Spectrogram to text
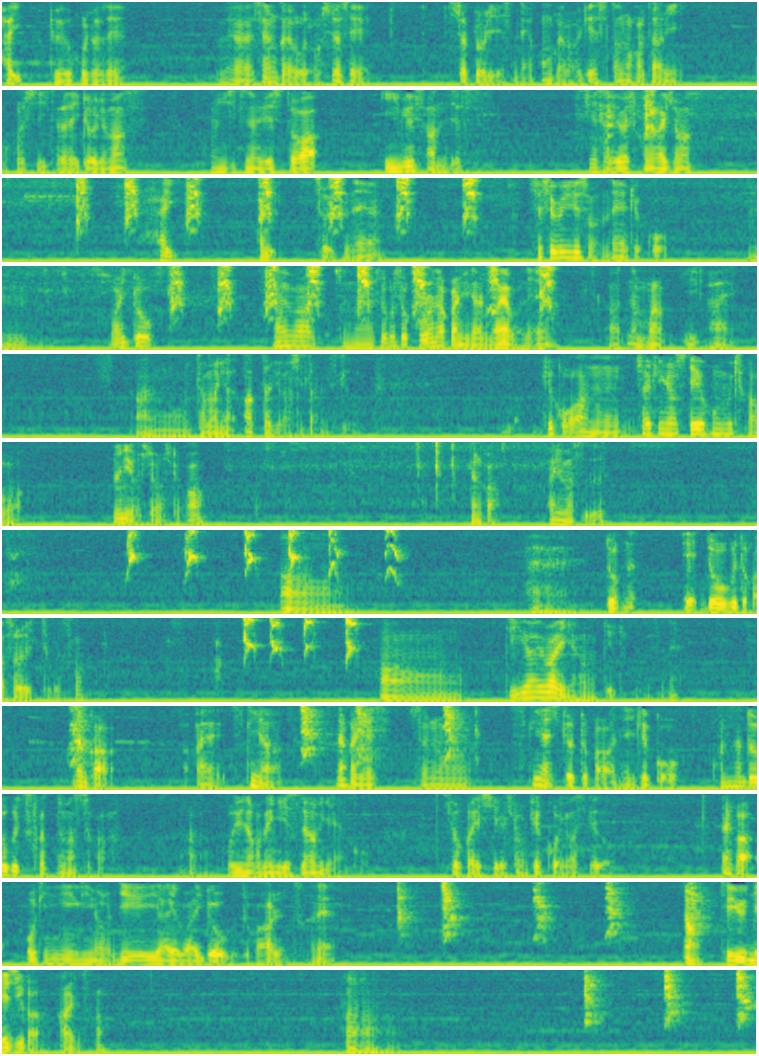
はい、ということで、え前回お知らせした通りですね、今回はゲストの方にお越しいただいております。本日のゲストは、犬さんです。皆さんよろしくお願いします。はい。はい、そうですね。久しぶりですもんね、結構。うん。割と、前は、その、それこそコロナ禍になる前はね、あ、な、まあ、はい。あのたまにあったりはしてたんですけど。結構あの最近のステイホーム期間は何をしてましたか？なんかあります？ああはいはいはい。どなえ道具とか揃えるってことですか？ああ DIY にハマっていると。なんか、はい、好きな、なんかね、その、好きな人とかはね、結構、こんな道具使ってますとか、なんかこういうのが便利ですよ、みたいな、こう、紹介してる人も結構いますけど、なんか、お気に入りの DIY 道具とかあるんですかね？あ、っていうネジがあるんですか？はあ、はあはあ、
